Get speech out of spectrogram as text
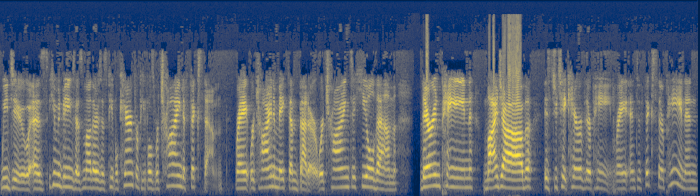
we do as human beings, as mothers, as people caring for people, is we're trying to fix them, right? We're trying to make them better. We're trying to heal them. They're in pain. My job is to take care of their pain, right? And to fix their pain. And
